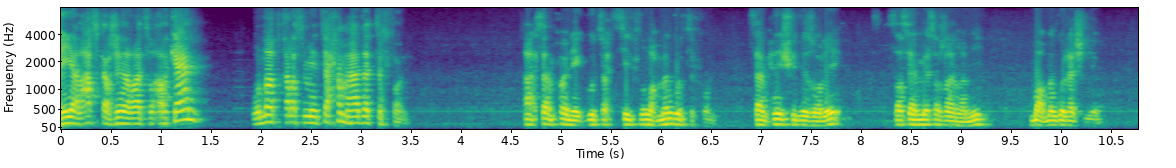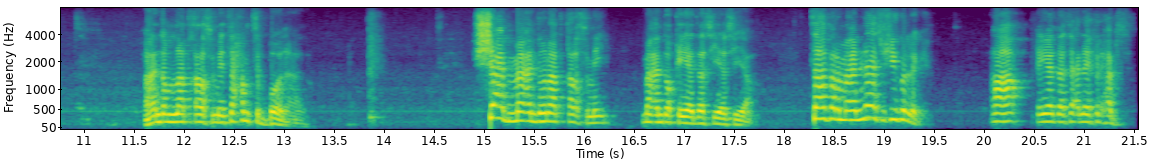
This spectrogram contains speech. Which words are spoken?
هي العسكر جنرالات الأركان والناطق الرسمي تاعهم هذا التفون آه سامحوني قلت واحد التليفون والله ما نقول تلفون. سامحني suis désolé ça c'est message un ami bon ما نقولهاش اليوم. عندهم ناطق رسمي تاعهم تبون هذا. الشعب ما عنده ناطق رسمي ما عنده قيادة سياسية. تهضر مع الناس وش يقول لك؟ آه قيادة تاعنا في الحبس.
